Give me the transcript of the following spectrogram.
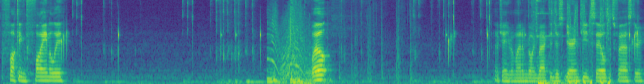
Fucking finally. Well. I've changed my mind. I'm going back to just guaranteed sales. It's faster.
